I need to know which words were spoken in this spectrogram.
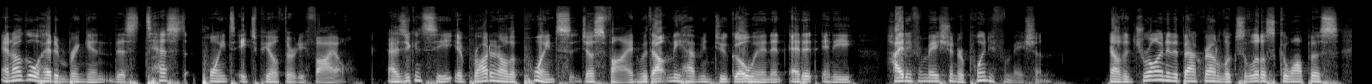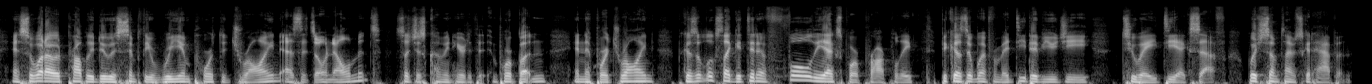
and I'll go ahead and bring in this test points HPL30 file. As you can see, it brought in all the points just fine without me having to go in and edit any height information or point information. Now the drawing in the background looks a little scawampus, and so what I would probably do is simply re-import the drawing as its own element, such as coming here to the import button and import drawing, because it looks like it didn't fully export properly because it went from a DWG to a DXF, which sometimes could happen.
